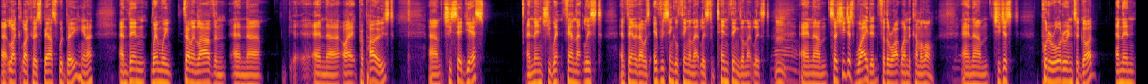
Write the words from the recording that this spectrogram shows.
uh, like like her spouse would be, you know. And then when we fell in love and and uh, and uh, I proposed, um, she said yes. And then she went and found that list and found out I was every single thing on that list of 10 things on that list. And um, so she just waited for the right one to come along. And um, she just put her order into God and then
